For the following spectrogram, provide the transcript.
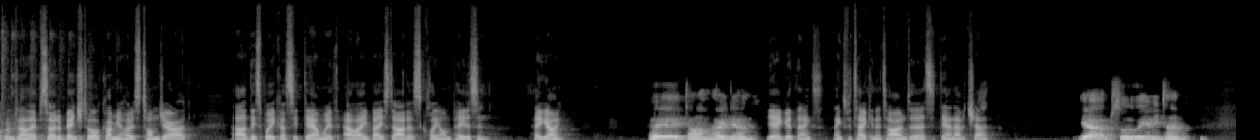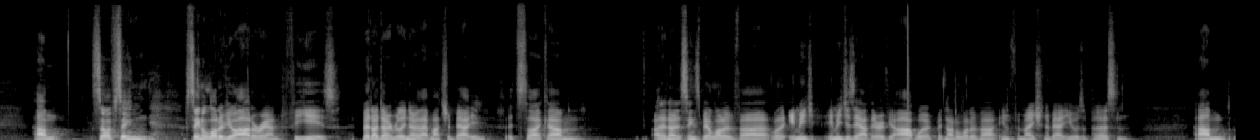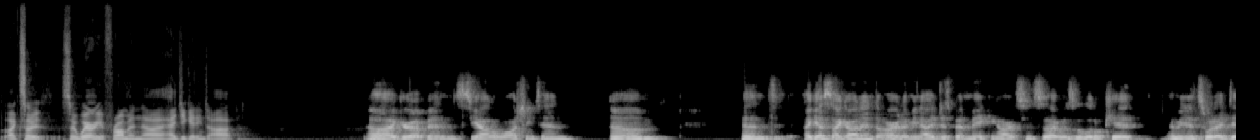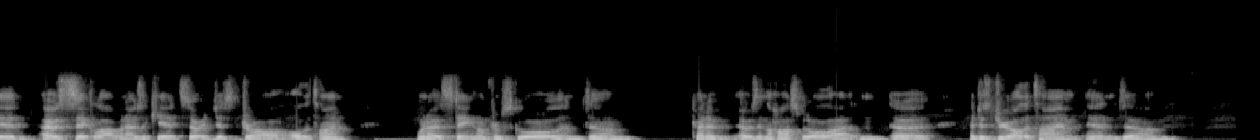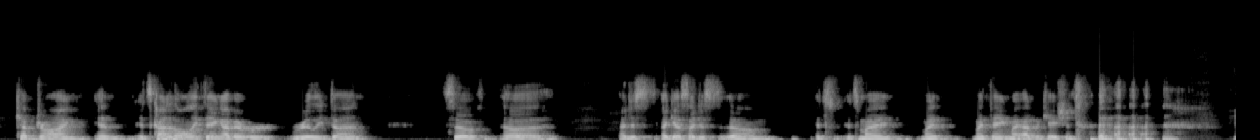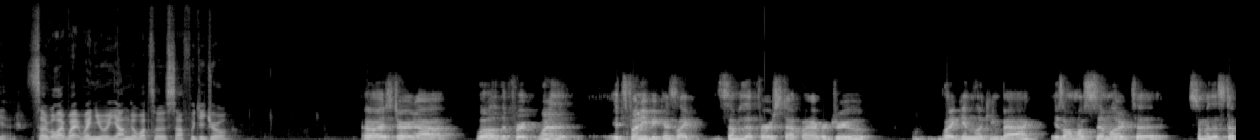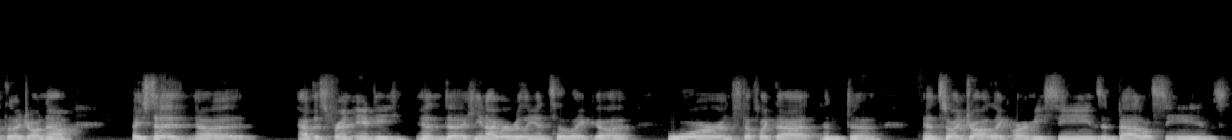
Welcome to another episode of Bench Talk. I'm your host, Tom Gerard. Uh, this week I sit down with LA based artist Cleon Peterson. How you going? Hey, Tom. How you doing? Yeah, good, thanks. Thanks for taking the time to sit down and have a chat. Yeah, absolutely. Anytime. Um, so I've seen I've seen a lot of your art around for years, but I don't really know that much about you. It's like um, I don't know. There seems to be a lot of uh, a lot of image images out there of your artwork, but not a lot of uh, information about you as a person. Um, like so, so where are you from, and uh, how'd you get into art? Uh, I grew up in Seattle, Washington, um, and I guess I got into art. I mean, I'd just been making art since I was a little kid. I mean, it's what I did. I was sick a lot when I was a kid, so I'd just draw all the time when I was staying home from school, and um, kind of I was in the hospital a lot, and uh, I just drew all the time and um, kept drawing. And it's kind of the only thing I've ever really done. So uh, I just, I guess I just, um, it's it's my my my thing, my avocation. yeah. So, like, when you were younger, what sort of stuff would you draw? Oh, I started out. Well, the first one of the. It's funny because like some of the first stuff I ever drew like in looking back, is almost similar to some of the stuff that I draw now. I used to uh, have this friend Andy, and uh, he and I were really into like uh, war and stuff like that, and uh, and so I draw like army scenes and battle scenes,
